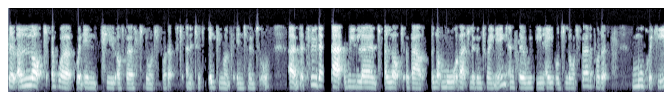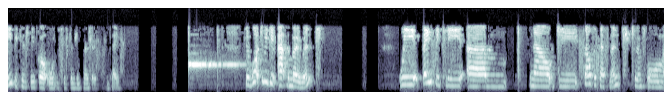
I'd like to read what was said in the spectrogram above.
So a lot of work went into our first launch product and it took 18 months in total. Um, but through that, we learned a lot about, a lot more about delivering training. And so we've been able to launch further products more quickly because we've got all the systems and processes in place. So what do we do at the moment? We basically um, now do self-assessment to inform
